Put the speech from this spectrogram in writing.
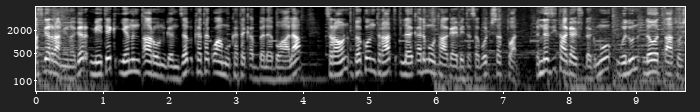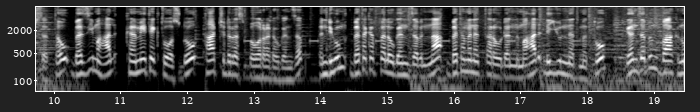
አስገራሚው ነገር ሜቴክ የምንጣሮውን ገንዘብ ከተቋሙ ከተቀበለ በኋላ ስራውን በኮንትራት ለቀድሞ ታጋይ ቤተሰቦች ሰጥቷል። እነዚህ ታጋዮች ደግሞ ውሉን ለወጣቶች ሰጥተው በዚህ መሃል ከሜቴክ ተወስዶ ታች ድረስ በወረደው ገንዘብ እንዲሁም በተከፈለው ገንዘብና በተመነጠረው ደን መሃል ልዩነት መጥቶ ገንዘብም ባክኖ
